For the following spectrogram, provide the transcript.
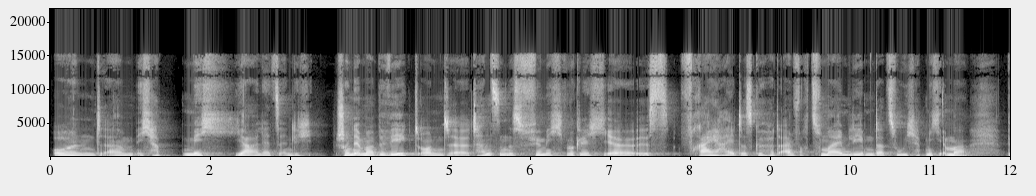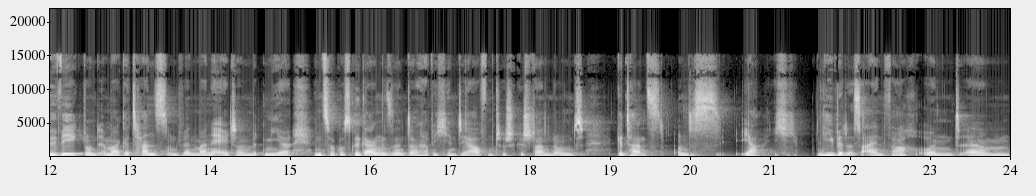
Und ähm, ich habe mich ja letztendlich schon immer bewegt und äh, Tanzen ist für mich wirklich äh, ist Freiheit. Das gehört einfach zu meinem Leben dazu. Ich habe mich immer bewegt und immer getanzt. Und wenn meine Eltern mit mir in den Zirkus gegangen sind, dann habe ich hinterher auf dem Tisch gestanden und getanzt. Und es, ja, ich liebe das einfach. Und ähm,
